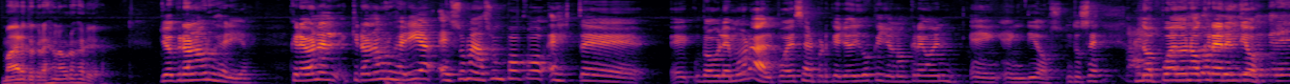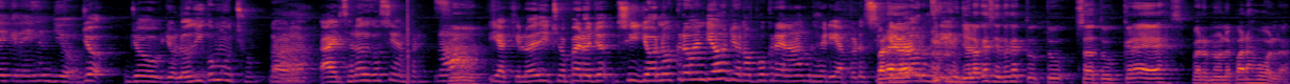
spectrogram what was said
Madre, ¿tú crees en la brujería? Yo creo en la brujería. Creo en, el, creo en la brujería. Eso me hace un poco este eh, doble moral, puede ser, porque yo digo que yo no creo en, en, en Dios. Entonces, Ay, no puedo no creer en Dios. que cree- creéis en Dios. Yo, yo, yo lo digo mucho, la Ah. verdad. A él se lo digo siempre. Y aquí lo he dicho, pero yo, si yo no creo en Dios, yo no puedo creer en la brujería, pero sí Pero creo en la yo, brujería. yo lo que siento es que tú, tú, o sea, tú crees, pero no le paras bola.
